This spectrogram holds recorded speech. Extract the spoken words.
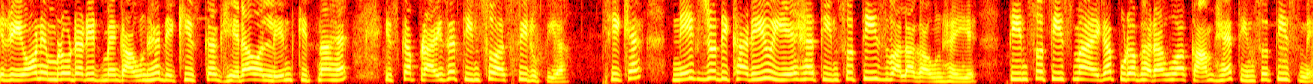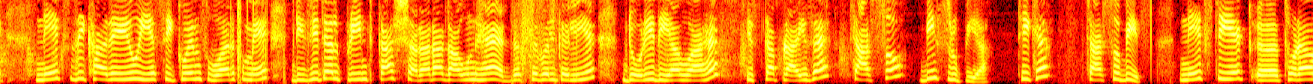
रेयन एम्ब्रॉयडरी में गाउन है। देखिए, इसका घेरा और लेंथ कितना है। इसका प्राइस है तीन सौ अस्सी रुपया। ठीक है? नेक्स्ट जो दिखा रही हूँ, ये है 330 वाला गाउन है ये। 330 में आएगा, पूरा भरा हुआ काम है 330 में। नेक्स्ट दिखा रही हूँ, ये सीक्वेंस वर्क में डिजिटल प्रिंट का शरारा गाउन है। एडजस्टेबल के लिए डोरी दिया हुआ है। इसका प्राइस है चार सौ बीस रुपया। ठीक है? 420 नेक्स्ट ये थोड़ा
